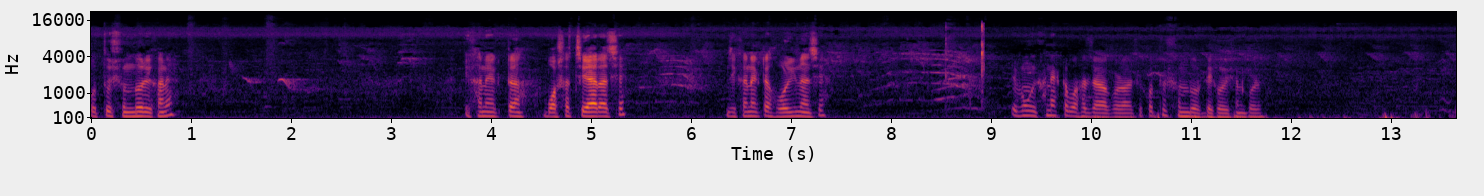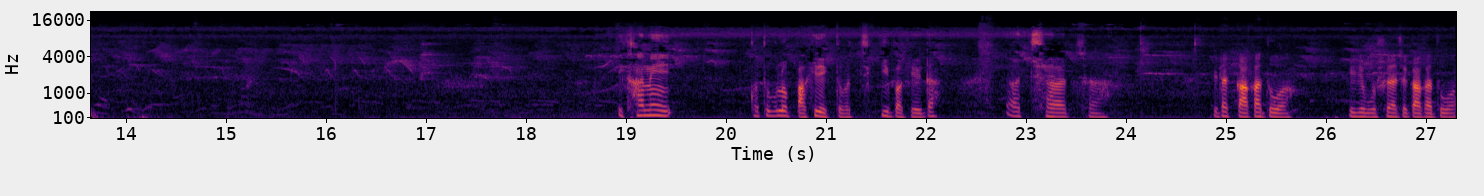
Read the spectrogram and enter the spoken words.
কত সুন্দর এখানে। এখানে একটা বসার চেয়ার আছে, যেখানে একটা হরিণ আছে, এবং এখানে একটা বসার জায়গা করা আছে। কত সুন্দর ডেকোরেশন করে। এখানে কতগুলো পাখি দেখতে পাচ্ছি। কি পাখি এটা? আচ্ছা আচ্ছা। এটা কাকাতুয়া। এই যে বসে আছে কাকাতুয়া।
